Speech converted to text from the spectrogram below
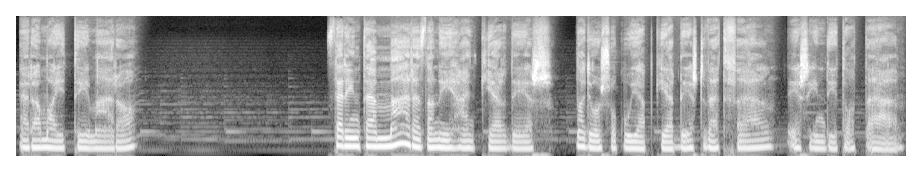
erre a mai témára. Szerintem már ez a néhány kérdés nagyon sok újabb kérdést vet fel és indított el.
